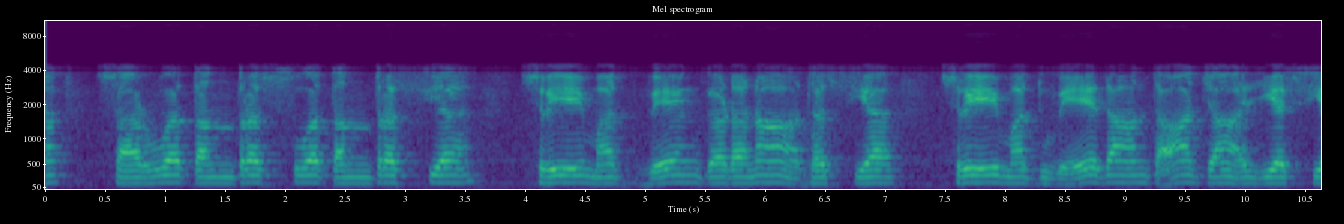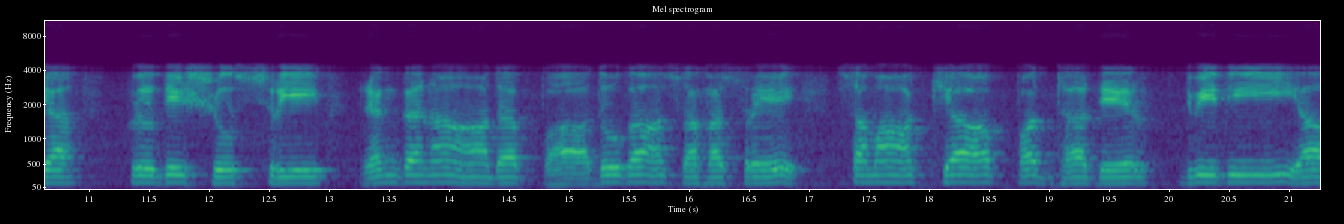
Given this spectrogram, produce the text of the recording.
सर्वतन्त्रस्वतन्त्रस्य श्रीमद्वेङ्कटनाथस्य श्रीमद्वेदान्ताचार्यस्य कृतिषु श्रीरङ्गनाथपादुकासहस्रे समाख्या पद्धतिर्द्वितीया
